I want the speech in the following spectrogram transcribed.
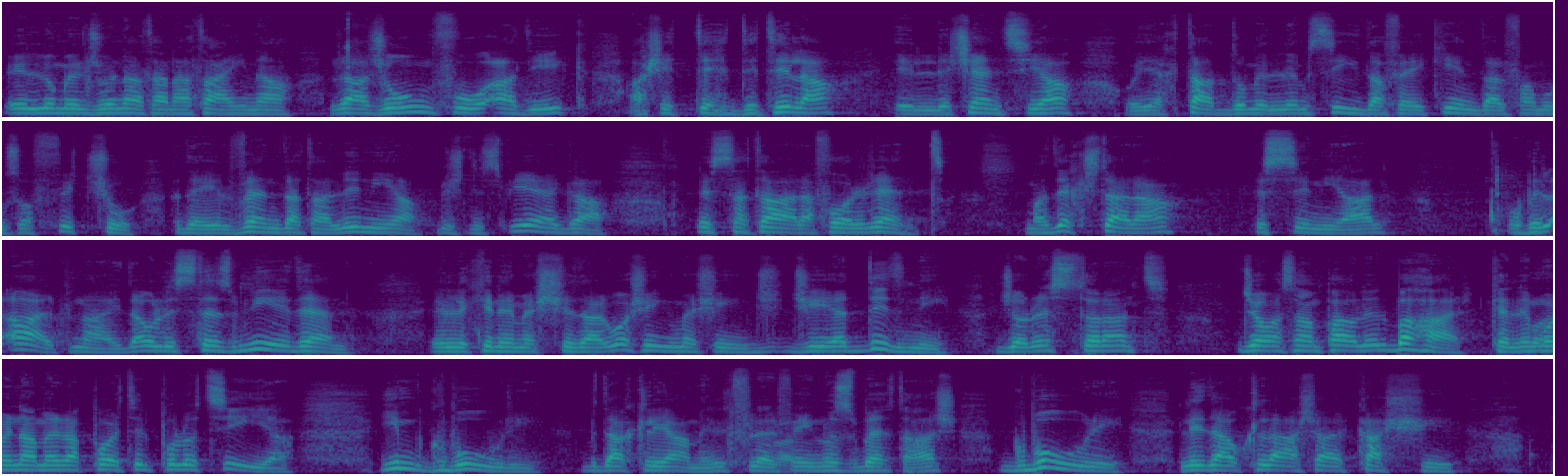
illum il-ġurnata ngħatajna raġun fuqha dik għax ittieħditilha l-liċenzja u jekk tgħaddu mill-Imsida fejn kien dal-famuż uffiċċju ħdej il-venda ta' linja biex nispjega, issa tara for rent. M'għadekx tara is-sinjal, u bil-qalb ngħidha, u l-istess bniedem illi kien imexxi dal-washing machine ġie jheddidni ġor-restaurant ġewwa San Pawl il-Baħar, kelli mmur nagħmel rapport il-Pulizija. Jien kburi b'dak li għamilt fl-2017, kburi li dawk l-għaxar kaxxi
